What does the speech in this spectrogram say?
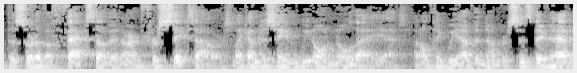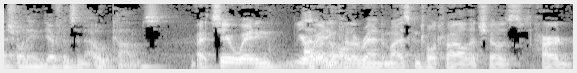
the sort of effects of it aren't for six hours. Like I'm just saying, we don't know that yet. I don't think we have the numbers since they haven't shown any difference in outcomes. Right. So you're waiting. You're waiting know. for the randomized control trial that shows hard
